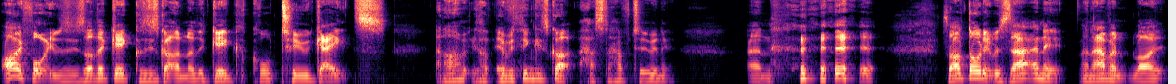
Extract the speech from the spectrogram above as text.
I thought it was his other gig because he's got another gig called Two Gates, and I everything he's got has to have two in it, and so I thought it was that in it, and I haven't like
